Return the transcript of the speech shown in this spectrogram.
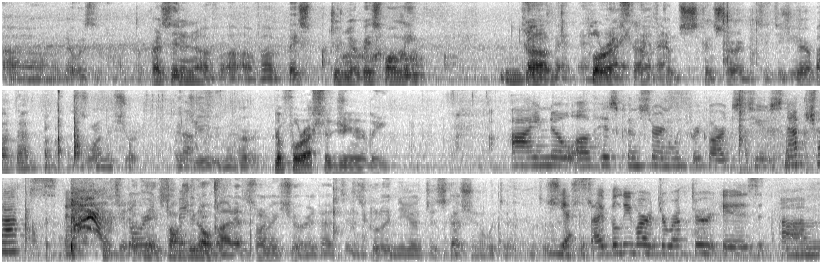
uh, there was the president of, of a base, junior baseball league. Uh, came and- and Floresta, had- had yeah. con- did did you hear about that? I just wanna make sure that you even heard. The Floresta Junior League. I know of his concern with regards to snack shacks and Okay, storage okay, as long as you know spaces. about it, I just wanna make sure that's included in your discussion with the, with the Yes. I believe our director is um,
